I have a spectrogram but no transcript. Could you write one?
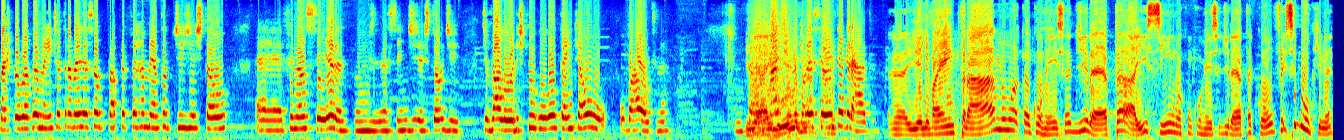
mas provavelmente através dessa própria ferramenta de gestão é, financeira, vamos dizer assim, de gestão de, de valores que o Google tem, que é o, o Wallet, né? Então eu imagino que vai- vai ser integrado. É, e ele vai entrar numa concorrência direta, aí sim, uma concorrência direta com o Facebook, né?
